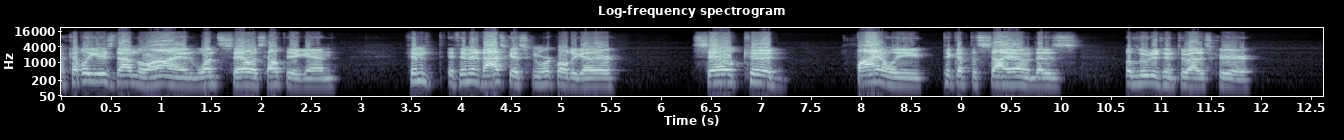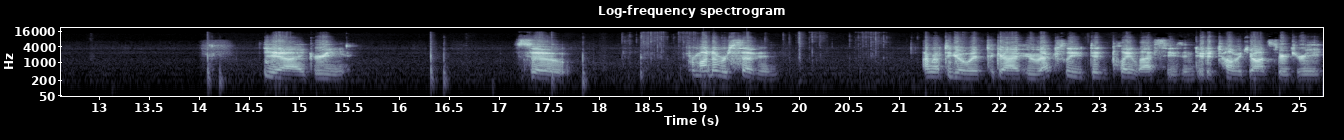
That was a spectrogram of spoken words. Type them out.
a couple of years down the line, once Sale is healthy again, if him if him and Vasquez can work well together, Sale could finally pick up the Cy Young that has eluded him throughout his career. Yeah, I agree. So, for my number seven, I'm going to have to go with the guy who actually didn't play last season due to Tommy John surgery.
